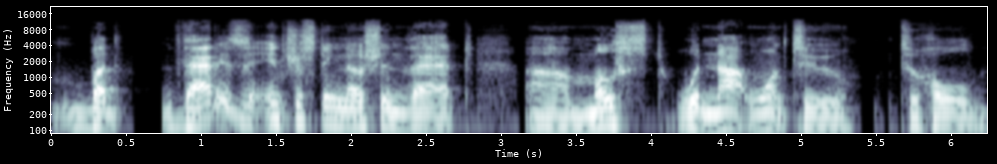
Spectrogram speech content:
But that is an interesting notion that uh, most would not want to to hold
